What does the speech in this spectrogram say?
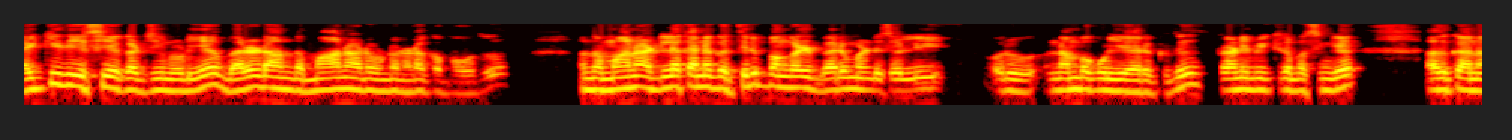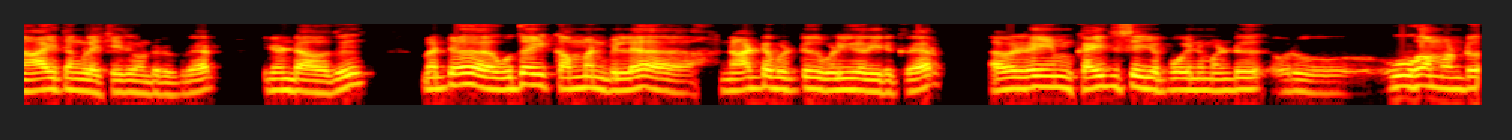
ஐக்கிய தேசிய கட்சியினுடைய வருடாந்த மாநாடு ஒன்று நடக்க போகுது அந்த மாநாட்டில் கணக்கு திருப்பங்கள் வரும் என்று சொல்லி ஒரு நம்பக்கூடியதாக இருக்குது. ரணி விக்ரமசிங்க அதுக்கான ஆயுத்தங்களை செய்து கொண்டிருக்கிறார். இரண்டாவது மற்ற உதய் கம்மன் பிள்ளை நாட்டை விட்டு வெளியேறி இருக்கிறார். அவரையும் கைது செய்ய போயினும் என்று ஒரு ஊகம் ஒன்று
